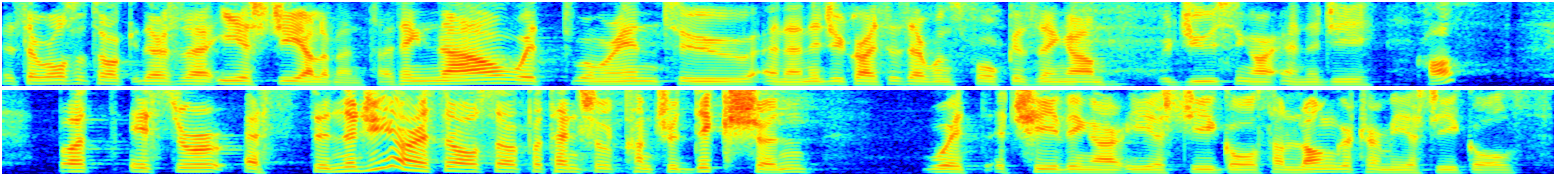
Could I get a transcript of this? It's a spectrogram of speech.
Is that we're also talking, there's an ESG element. I think now with, when we're into an energy crisis, everyone's focusing on reducing our energy costs. But is there a synergy or is there also a potential contradiction with achieving our ESG goals, our longer term ESG goals,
